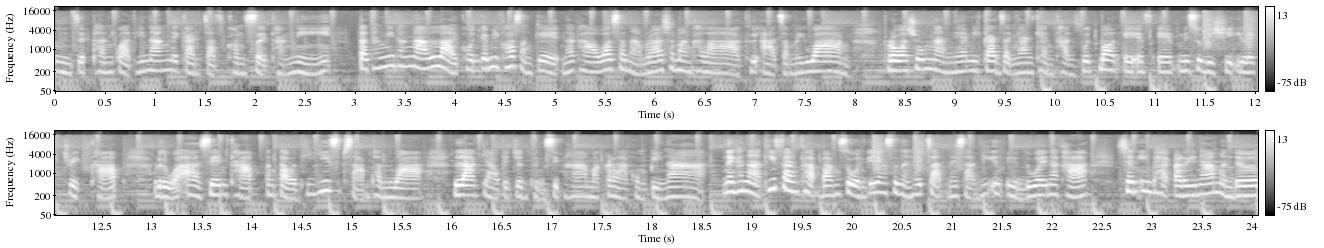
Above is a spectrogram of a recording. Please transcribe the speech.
87,000 กว่าที่นั่งในการจัดคอนเสิร์ตครั้งนี้ แต่ทั้งนี้ทั้งนั้นหลายคนก็มีข้อสังเกตนะคะว่าสนามราชมังคลาคืออาจจะไม่ว่าง เพราะว่าช่วงนั้นเนี่ยมีการจัดงานแข่งขันฟุตบอล AFF Mitsubishi Electric Cup หรือว่าอาเซียนคัพตั้งแต่วันที่ 23 ธันวา ลากยาวไปจนถึง 15 มกราคมปีหน้า ในขณะที่แฟนคลับบางส่วนก็ยังเสนอให้จัดในสถานที่อื่นๆด้วยนะคะ เช่น Impact Arena เหมือนเดิม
